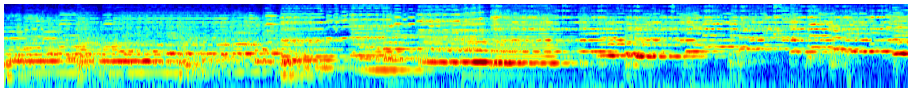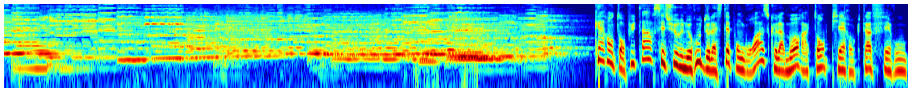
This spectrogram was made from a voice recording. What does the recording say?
Thank you. 40 ans plus tard, c'est sur une route de la steppe hongroise que la mort attend Pierre-Octave Ferrou.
